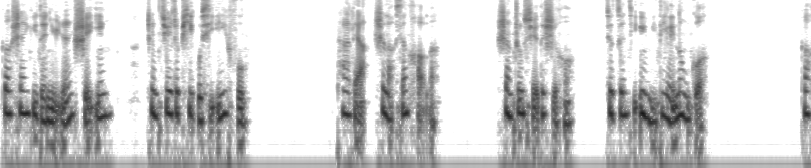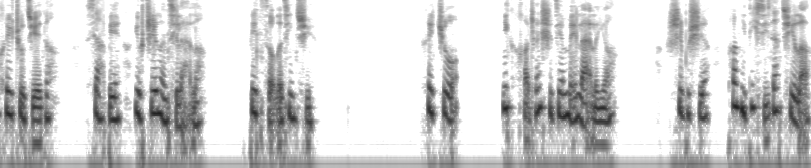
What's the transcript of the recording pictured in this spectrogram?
高山玉的女人水英正撅着屁股洗衣服。他俩是老相好了，上中学的时候就钻进玉米地里弄过。高黑柱觉得。下边又支棱起来了，便走了进去。黑柱，你可好长时间没来了呀？是不是跑你弟媳家去了？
